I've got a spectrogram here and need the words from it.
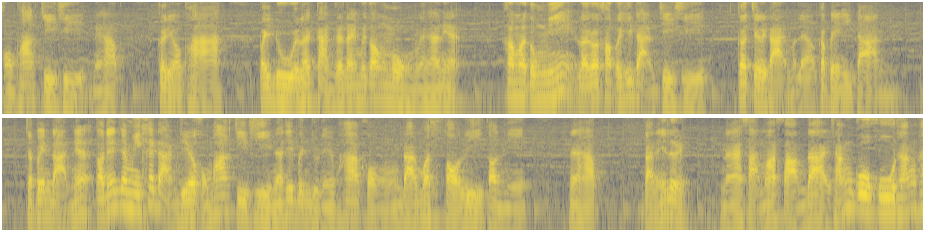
ของภาค GT นะครับก็เดี๋ยวพาไปดูแล้วกันจะได้ไม่ต้องงงนะฮะเนี่ยเข้ามาตรงนี้แล้วก็เข้าไปที่ด่าน GT ก็เจอด่านมาแล้วก็เป็นอีกด่าน จะเป็นด่านเนี้ย ตอนนี้จะมีแค่ด่านเดียวของภาค GT นะที่เป็นอยู่ในภาคของ d a r m a s t o r y ตอนนี้นะครับ ด่านนี้เลยนะสามารถฟาร์มได้ทั้งโกคูทั้งไฮ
